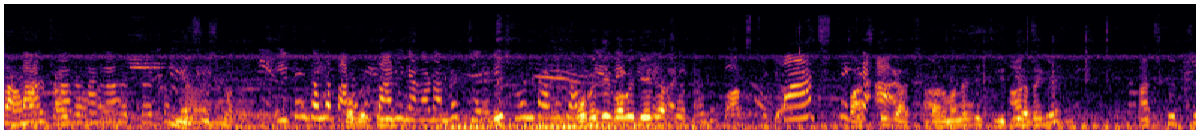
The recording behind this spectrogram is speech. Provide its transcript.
না, আমাদের কালকে আপনাদের একটা একটা মেসেজ করা এইটাই তো আমরা পাঠাতে পারি না কারণ আমরা চব্বিশ ঘণ্টা আগে কবে থেকে? কবে ডেট আছে? পাঁচ থেকে পাঁচ থেকে আট। তার মানে যে তৃতীয় থেকে আজকে হচ্ছে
